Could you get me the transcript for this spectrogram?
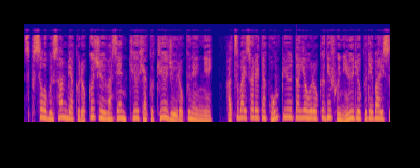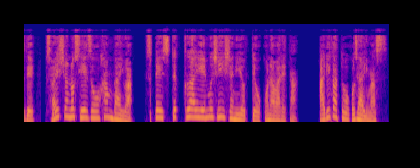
スプソーブ360は1996年に発売されたコンピュータ用 6DIF 入力デバイスで最初の製造販売はスペーステック IMC 社によって行われた。ありがとうございます。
